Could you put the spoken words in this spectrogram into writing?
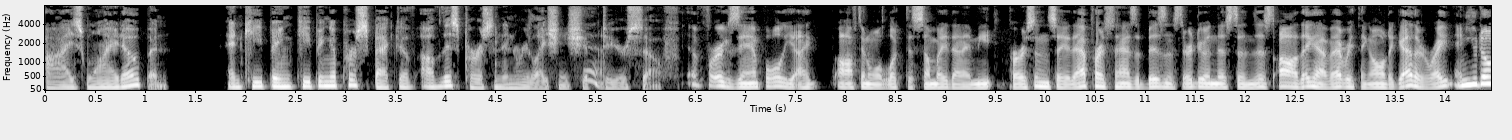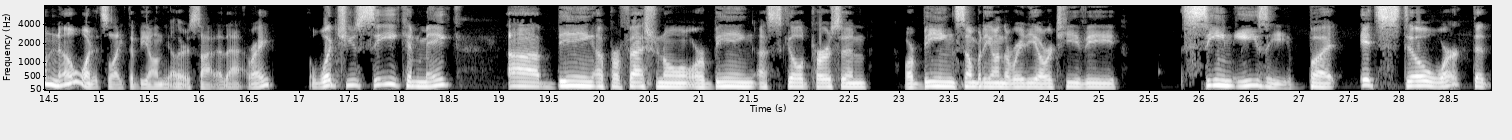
eyes wide open. and keeping keeping a perspective of this person in relationship Yeah. to yourself. For example, I often will look to somebody that I meet in person and say, that person has a business. They're doing this and this. Oh, they have everything all together, right? And you don't know what it's like to be on the other side of that, right? What you see can make uh, being a professional or being a skilled person or being somebody on the radio or TV seem easy, but it's still work that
